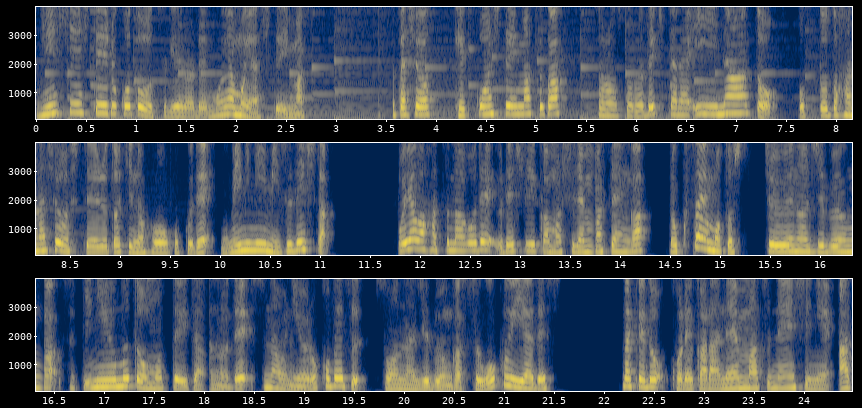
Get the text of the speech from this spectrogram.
妊娠していることを告げられモヤモヤしています。私は結婚していますが、そろそろできたらいいなぁと夫と話をしている時の報告でお耳に水でした。親は初孫で嬉しいかもしれませんが、6歳も年上の自分が先に産むと思っていたので、素直に喜べず、そんな自分がすごく嫌です。だけど、これから年末年始に会っ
